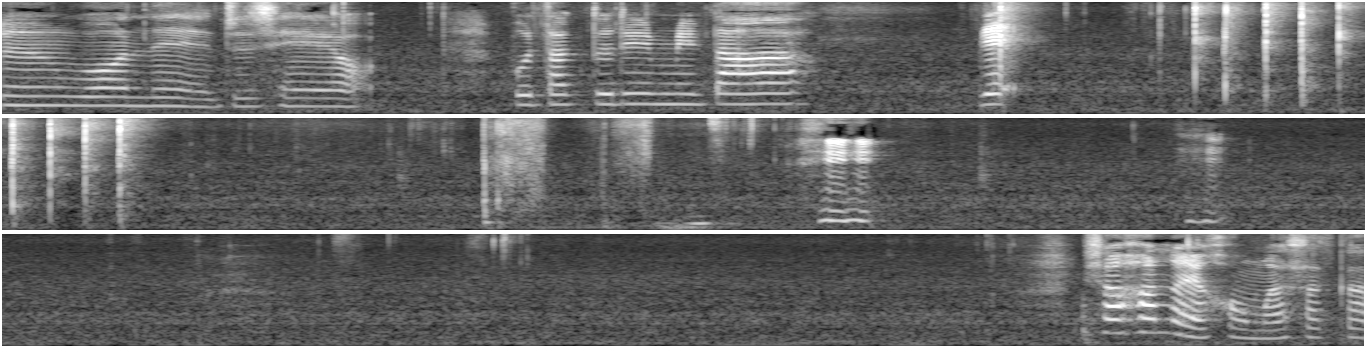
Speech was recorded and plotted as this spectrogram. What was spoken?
응원해 주세요. 부탁드립니다. 예. ชอบท่อนไหนของมาสกา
